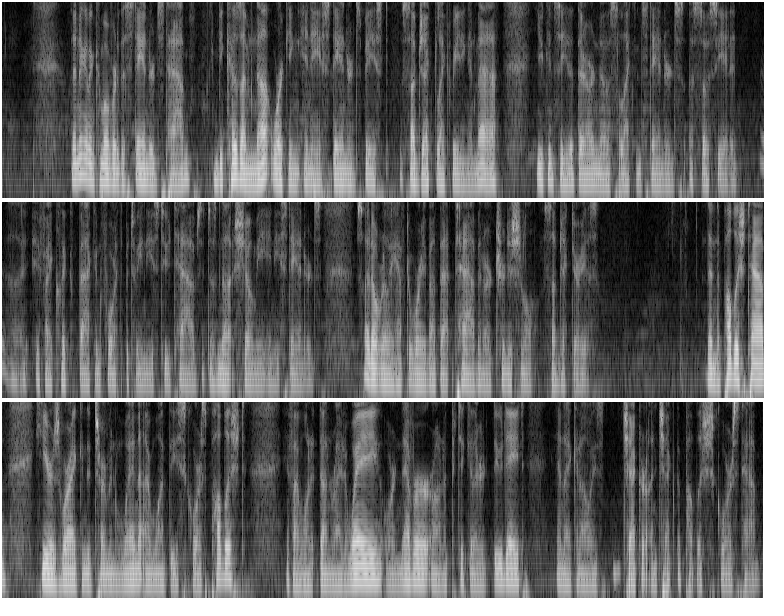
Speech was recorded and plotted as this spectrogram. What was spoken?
Then I'm going to come over to the Standards tab. Because I'm not working in a standards-based subject like reading and math, you can see that there are no selected standards associated. If I click back and forth between these two tabs, it does not show me any standards. So I don't really have to worry about that tab in our traditional subject areas. Then the Publish tab, here's where I can determine when I want these scores published, if I want it done right away or never or on a particular due date, and I can always check or uncheck the Publish Scores tab.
